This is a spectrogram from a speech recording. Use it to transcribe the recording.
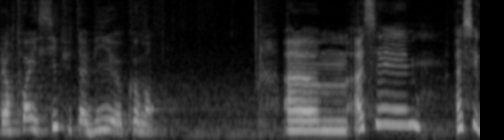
Alors toi, ici, tu t'habilles euh, comment? Assez, Assez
